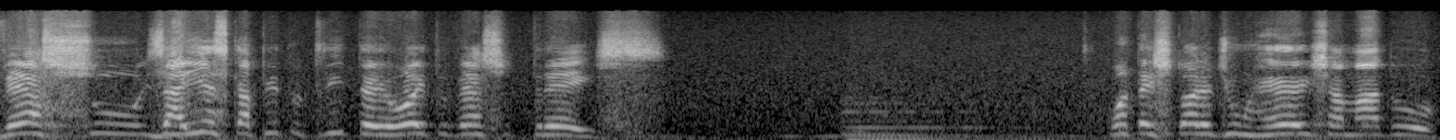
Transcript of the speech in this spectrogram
Verso, Isaías capítulo 38, verso 3. Conta a história de um rei chamado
